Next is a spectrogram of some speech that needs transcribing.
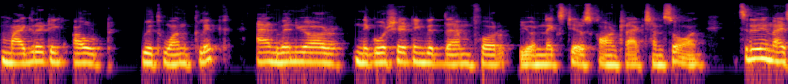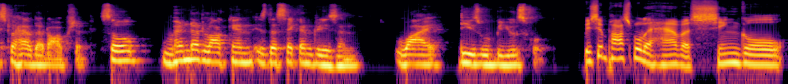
migrating out with one click and when you are negotiating with them for your next year's contracts and so on it's really nice to have that option. So vendor lock-in is the second reason why these would be useful. Is it possible to have a single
